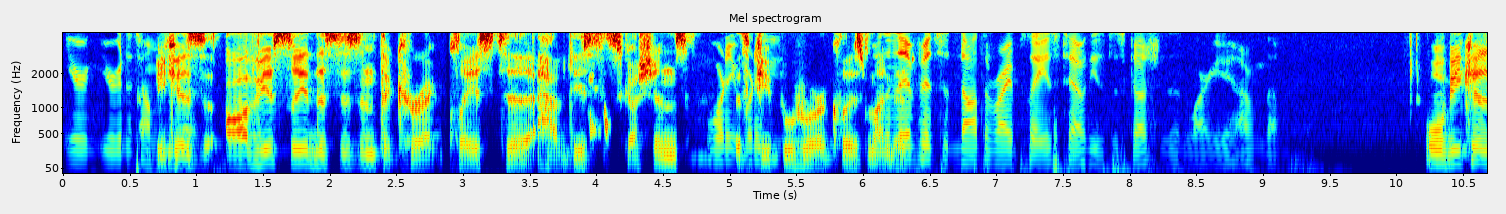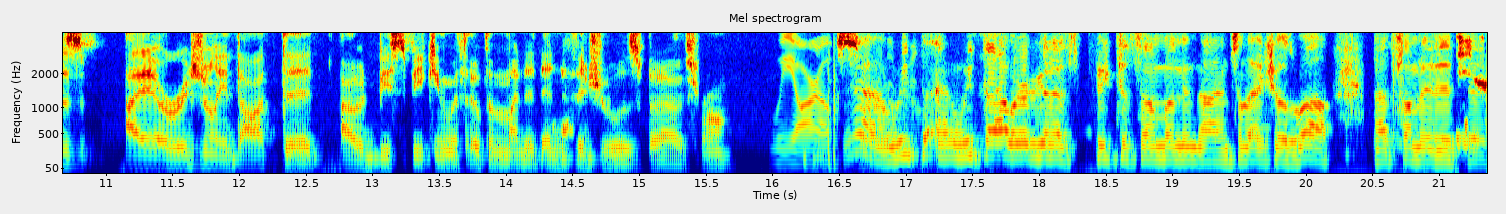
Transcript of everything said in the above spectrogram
you're you're gonna tell me Because obviously this isn't the correct place to have these discussions what, what, you, with what do you, people who are closed-minded. And if it's not the right place to have these discussions, then why are you having them? Well, because I originally thought that I would be speaking with open-minded individuals, but I was wrong. We are open. Yeah, we th- and we thought we were going to speak to someone in, uh, intellectual as well, not somebody that says,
